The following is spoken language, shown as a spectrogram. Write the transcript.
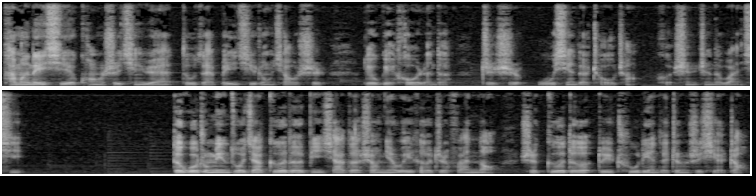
他们那些旷世情缘都在悲泣中消失，留给后人的只是无限的惆怅和深深的惋惜。德国著名作家歌德笔下的少年维特之烦恼，是歌德对初恋的真实写照。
